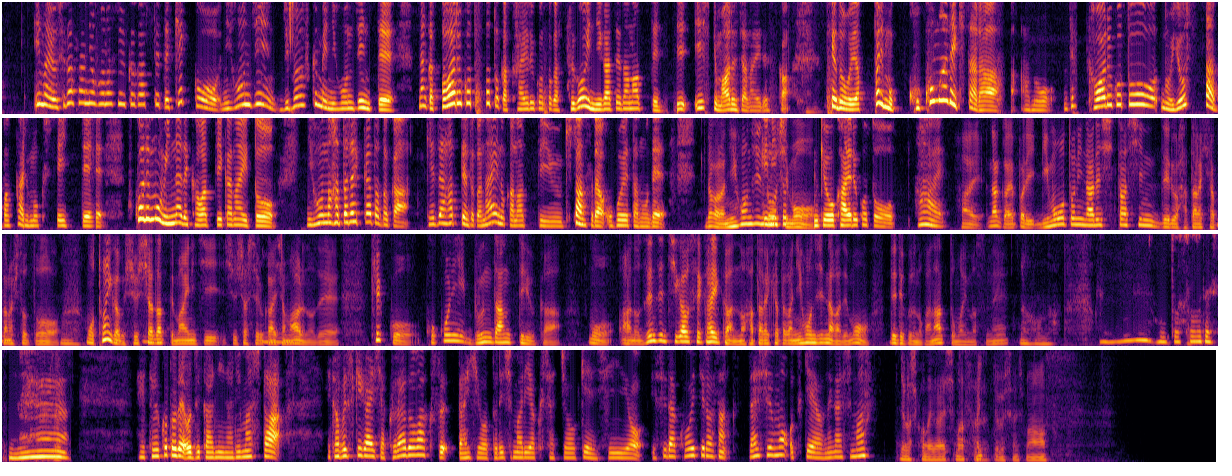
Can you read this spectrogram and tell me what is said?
今吉田さんにお話伺ってて結構日本人、自分含め日本人ってなんか変わることとか変えることがすごい苦手だなってい意識もあるじゃないですか。けどやっぱりもうここまで来たら、あの、ぜ変わることの良さばっかり注目していって、ここでもうみんなで変わっていかないと、日本の働き方とか経済発展とかないのかなっていう期間すら覚えたので、だから日本人同士も環境を変えることを、はい。はい、なんかやっぱりリモートに慣れ親しんでる働き方の人と、もうとにかく出社だって毎日出社してる会社もあるので、結構ここに分断っていうかもうあの全然違う世界観の働き方が日本人の中でも出てくるのかなと思いますね。なるほど本当そうですね。えということでお時間になりました。株式会社クラウドワークス代表取締役社長兼 CEO 石田光一郎さん、来週もお付き合いお願いします。よろしくお願いします、はい、よろしくお願いします。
